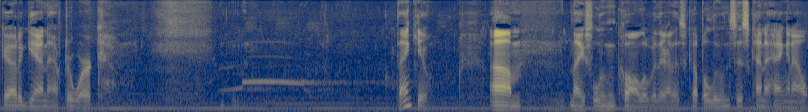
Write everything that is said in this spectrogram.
back out again after work. Thank you. Um, nice loon call over there. There's a couple loons just kind of hanging out,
